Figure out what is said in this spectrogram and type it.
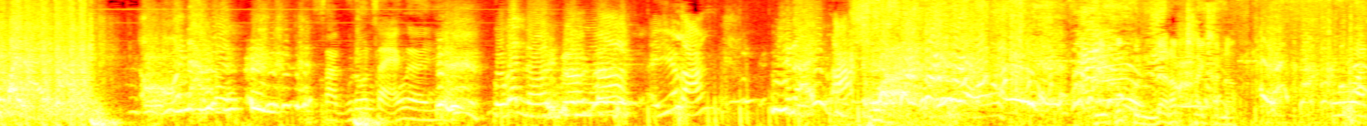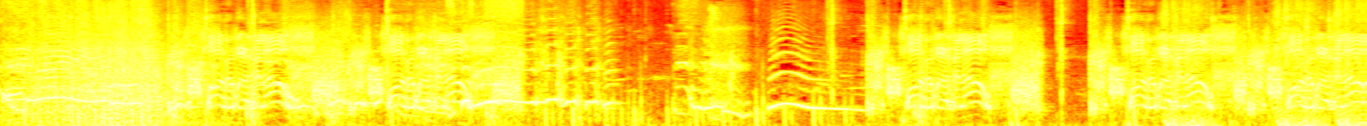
จะไปไหนโอ้ยหนักเลย สัตว์กูโดนแสงเลยกูก็โดนเมืองหน้าไอ้เหี้ยหลังกูอยู่ไหนหลังทีมของคุณได้รับชัยชนะกูหมดเลย พ่อระเบิดไปแล้วพ่อระเบิดไปแล้วพ่อระเบิดไปแล้วพ่อระเบิดไปแล้วพ่อระเบิดไปแล้ว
